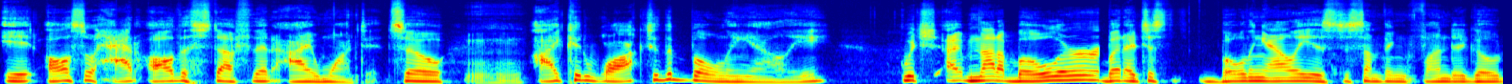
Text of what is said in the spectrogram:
it also had all the stuff that I wanted. So mm-hmm. I could walk to the bowling alley, which I'm not a bowler, but I just bowling alley is just something fun to go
